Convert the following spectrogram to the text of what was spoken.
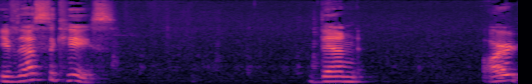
If that's the case, then our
